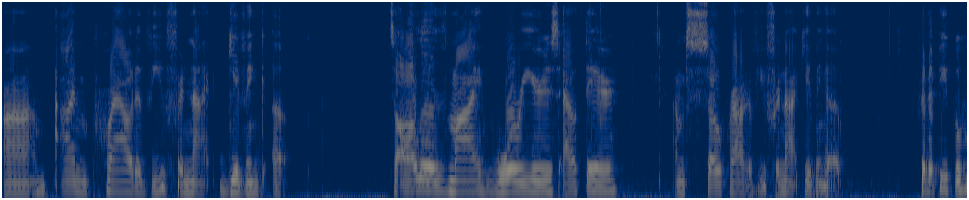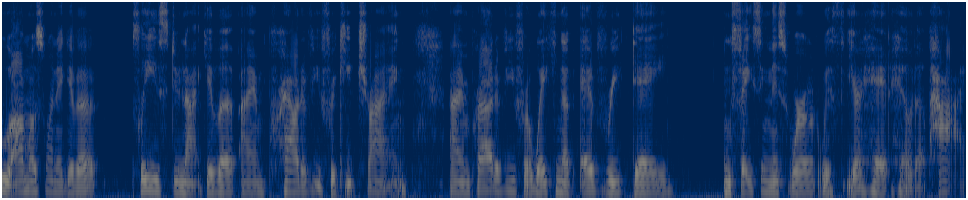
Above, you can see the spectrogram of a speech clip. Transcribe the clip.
Um, I'm proud of you for not giving up. To all of my warriors out there, I'm so proud of you for not giving up. For the people who almost want to give up, Please do not give up. I am proud of you for keep trying. I am proud of you for waking up every day and facing this world with your head held up high.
